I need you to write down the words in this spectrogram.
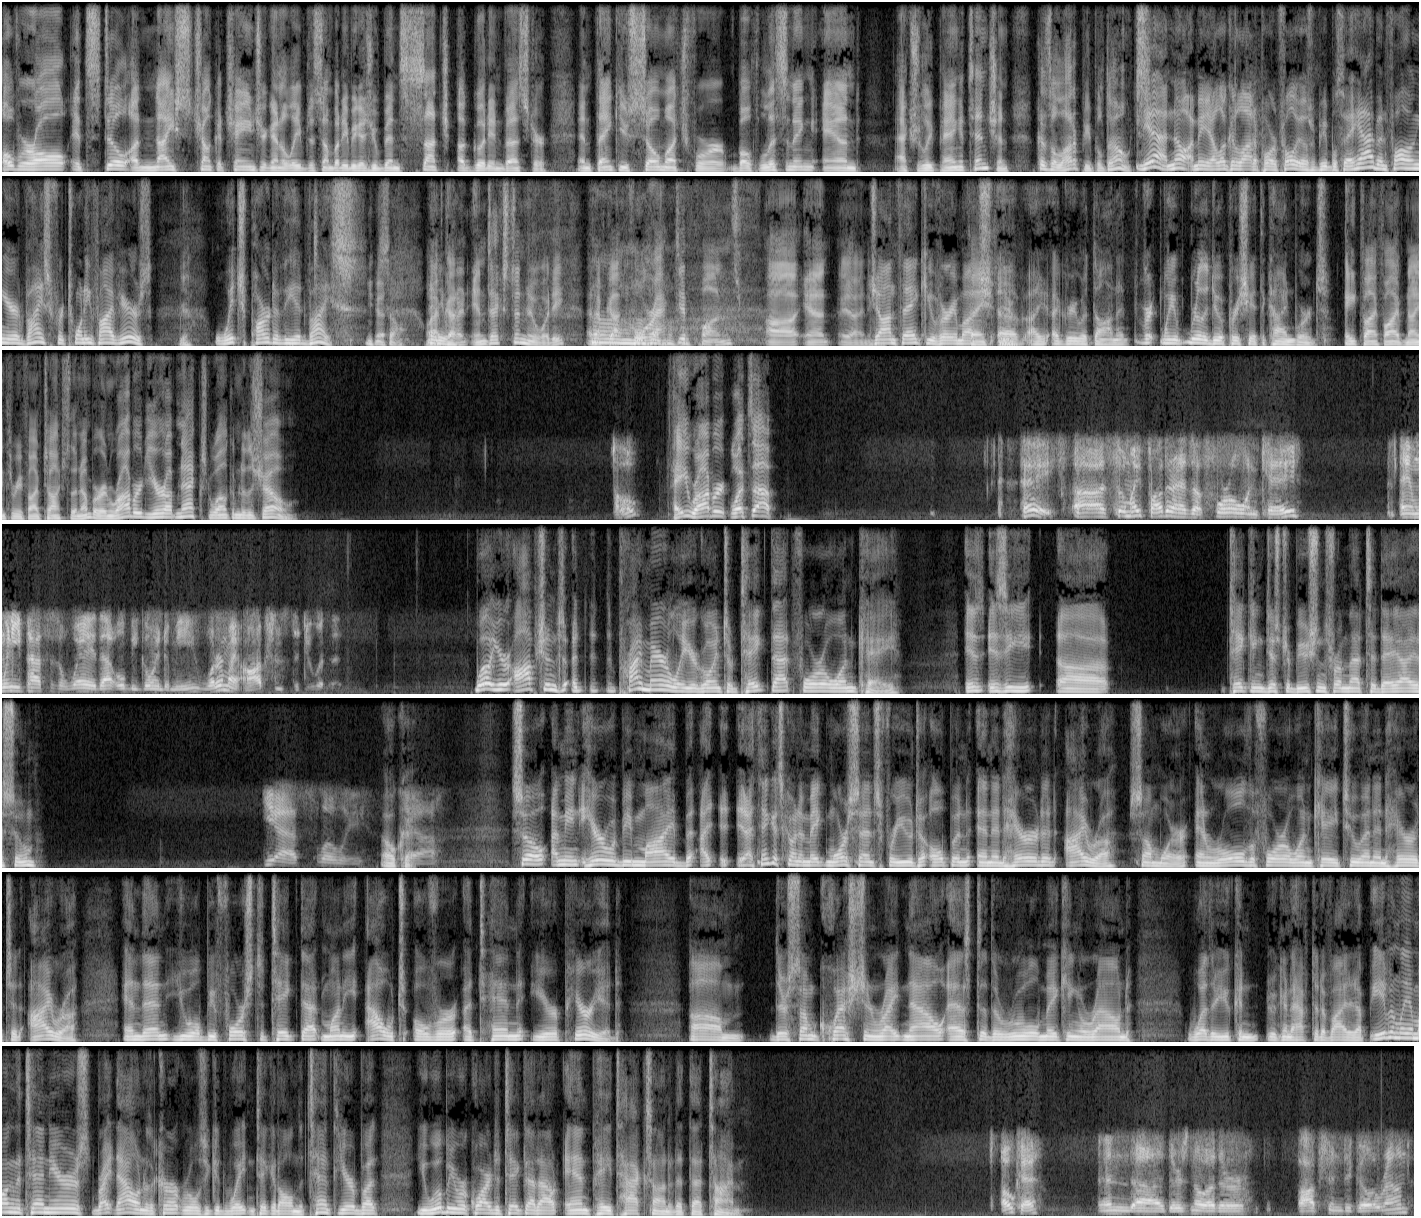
overall, it's still a nice chunk of change you're going to leave to somebody because you've been such a good investor. And thank you so much for both listening and actually paying attention because a lot of people don't. Yeah, no, I mean, I look at a lot of portfolios where people say, "Hey, I've been following your advice for 25 years." Yeah. Which part of the advice? Yeah. So, Well, I've got an indexed annuity and I've got four active funds. Uh, and yeah, anyway. John, thank you very much. Thank you. Uh, I I agree with Don. It, we really do appreciate the kind words. 855 935 talks the number. And Robert, you're up next. Welcome to the show. Hello. Hey, Robert, what's up? Hey, uh, so my father has a 401k, and when he passes away, that will be going to me. What are my options to do with it? Well, your options uh, primarily you're going to take that 401k. Is is he uh, taking distributions from that today? I assume. Yeah, slowly. Okay. Yeah. So, I mean, here would be my. I think it's going to make more sense for you to open an inherited IRA somewhere and roll the 401k to an inherited IRA. And then you will be forced to take that money out over a 10 year period. Um, there's some question right now as to the rule making around whether you can you're going to have to divide it up evenly among the 10 years right now under the current rules you could wait and take it all in the 10th year but you will be required to take that out and pay tax on it at that time Okay. And uh, there's no other option to go around.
